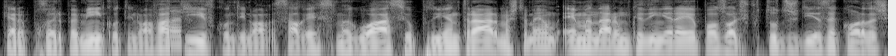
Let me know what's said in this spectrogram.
que era porrer para mim, continuava claro. ativo, continuava, se alguém se magoasse, eu podia entrar, mas também é mandar um bocadinho areia para os olhos, porque todos os dias acordas:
